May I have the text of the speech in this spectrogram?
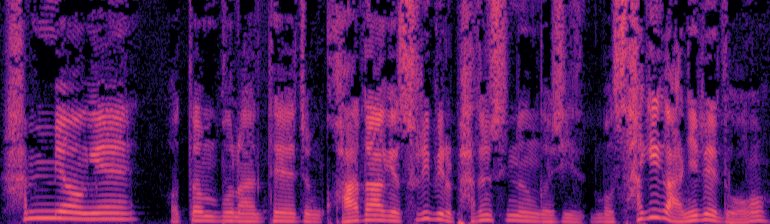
한 명의 어떤 분한테 좀 과다하게 수리비를 받을 수 있는 것이 뭐 사기가 아니래도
